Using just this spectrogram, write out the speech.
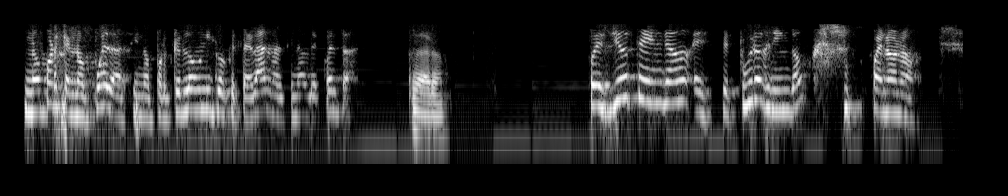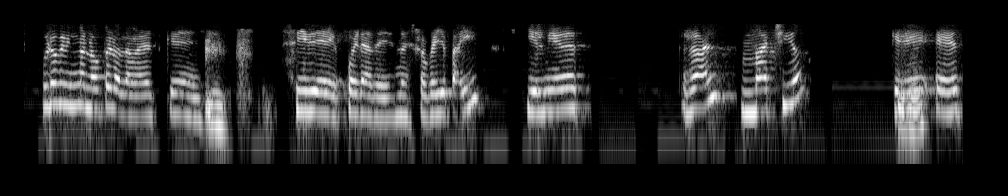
No porque no puedas, sino porque es lo único que te dan al final de cuentas. claro. Pues yo tengo este puro gringo. bueno, no. Puro gringo no, pero la verdad es que sí de fuera de nuestro bello país. Y el mío es Ralph Macchio, que es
